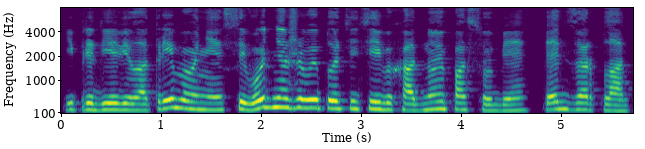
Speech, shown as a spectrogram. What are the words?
и предъявила требование сегодня же выплатить ей выходное пособие пять зарплат.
